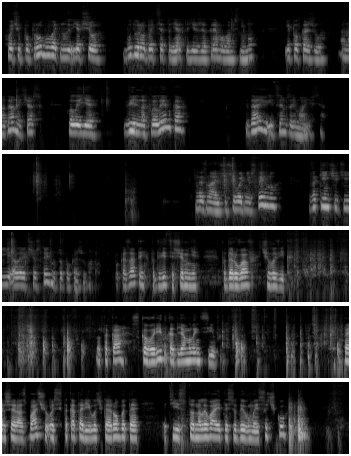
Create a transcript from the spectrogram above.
Хочу попробувати. Ну, якщо буду робити це, то я тоді вже окремо вам зніму і покажу. А на даний час, коли є вільна хвилинка, сідаю і цим займаюся. Не знаю, чи сьогодні встигну закінчити її, але якщо встигну, то покажу вам. Показати, подивіться, що мені подарував чоловік. Отака сковорідка для млинців. Перший раз бачу, ось така тарілочка. Робите тісто, наливаєте сюди в мисочку,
